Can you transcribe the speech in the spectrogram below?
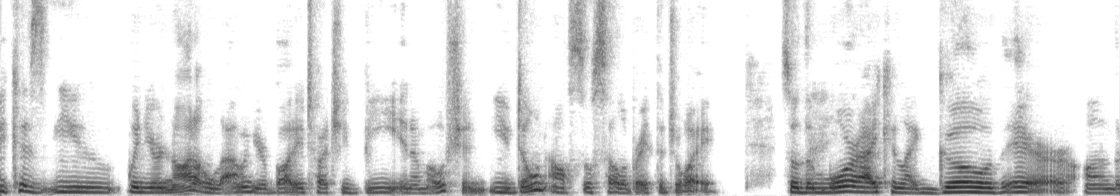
Because you, when you're not allowing your body to actually be in emotion, you don't also celebrate the joy. So the more I can like go there on the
